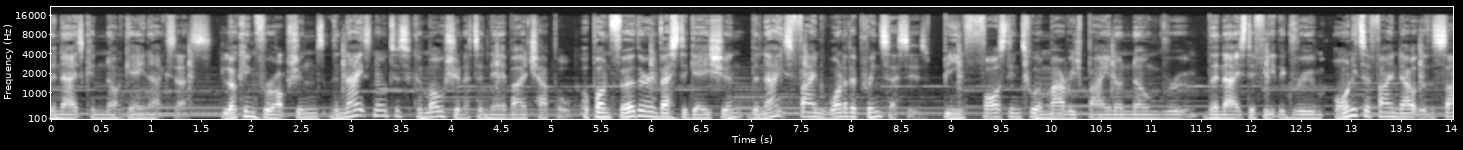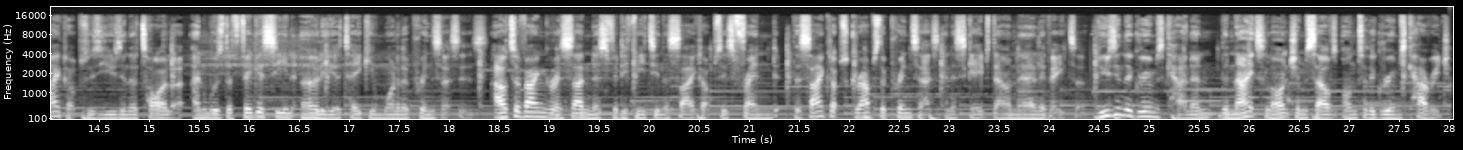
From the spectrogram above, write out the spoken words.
the knights cannot gain access. Looking for options, the knights notice a commotion at a nearby chapel. Upon further investigation, the knights find one of the princesses being forced into a marriage by an unknown groom. The knights defeat the groom, only to find out that the Cyclops was using the toilet and was the figure seen earlier taking one of the princesses. Out of anger and sadness for defeating the Cyclops' friend, the Cyclops grabs the princess and escapes down an elevator. Using the groom's cannon, the knights launch themselves onto the groom's carriage,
